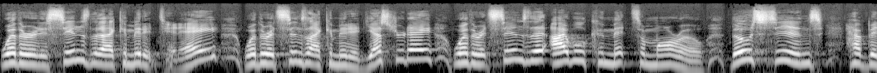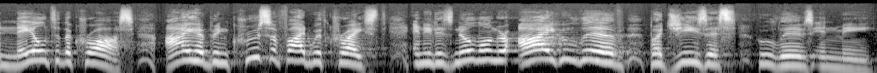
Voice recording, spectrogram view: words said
whether it is sins that I committed today, whether it's sins that I committed yesterday, whether it's sins that I will commit tomorrow. Those sins have been nailed to the cross. I have been crucified with Christ, and it is no longer I who live, but Jesus who lives in me.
